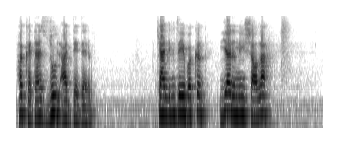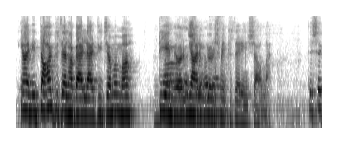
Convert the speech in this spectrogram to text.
Hakikaten zul addederim. Kendinize iyi bakın. Yarın inşallah yani daha güzel haberler diyeceğim ama diyemiyorum. Yarın görüşmek üzere inşallah. Teşekkür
